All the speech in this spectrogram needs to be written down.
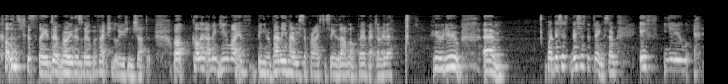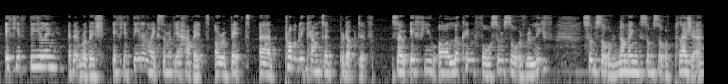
colin's just saying don't worry there's no perfection illusion shattered. Well colin i mean you might have been very very surprised to see that i'm not perfect either. Who knew? Um but this is this is the thing. So if you if you're feeling a bit rubbish if you're feeling like some of your habits are a bit uh, probably counterproductive so if you are looking for some sort of relief some sort of numbing, some sort of pleasure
